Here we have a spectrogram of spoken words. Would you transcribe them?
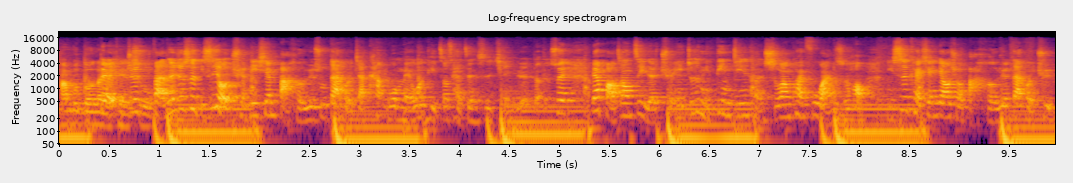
差不多那个天数。对，就反正就是你是有权利先把合约书带回家看过没问题之后才正式签约的。所以要保障自己的权益，就是你定金可能十万块付完之后，你是可以先要求把合约带回去，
